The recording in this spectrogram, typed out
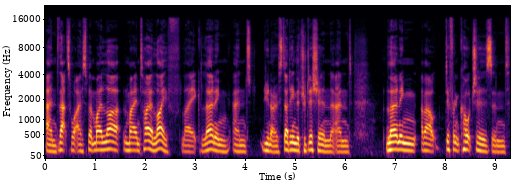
And that's what I've spent my la- my entire life like learning and you know studying the tradition and learning about different cultures and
